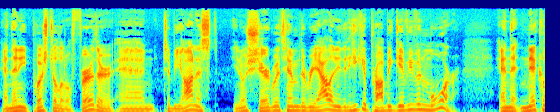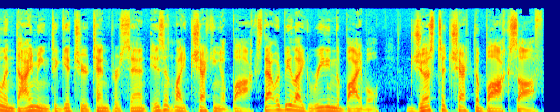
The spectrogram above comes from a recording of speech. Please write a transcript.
And then he pushed a little further and, to be honest, you know, shared with him the reality that he could probably give even more. And that nickel and diming to get your 10% isn't like checking a box. That would be like reading the Bible just to check the box off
